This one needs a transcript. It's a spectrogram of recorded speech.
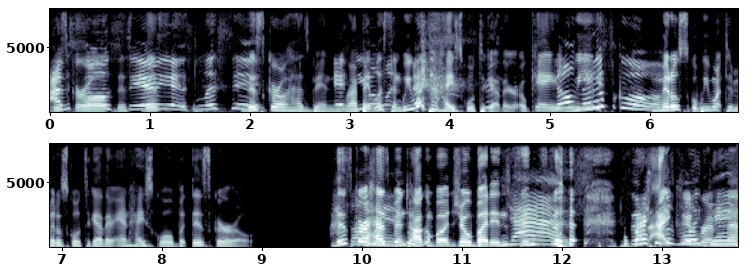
I'm girl, so this, serious. this Listen, this girl has been you Listen, like- we went to high school together. Okay, no we middle school. middle school. We went to middle school together and high school. But this girl, this girl has been talking about Joe Budden Yes. since, since I could Lloyd Banks, and then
